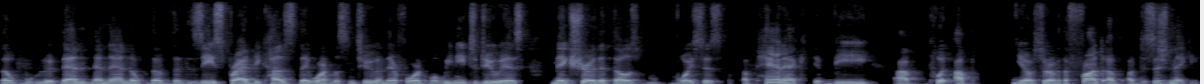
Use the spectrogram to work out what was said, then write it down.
The, then and then the, the, the disease spread because they weren't listened to, and therefore what we need to do is make sure that those voices of panic be uh, put up, you know, sort of at the front of, of decision making.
